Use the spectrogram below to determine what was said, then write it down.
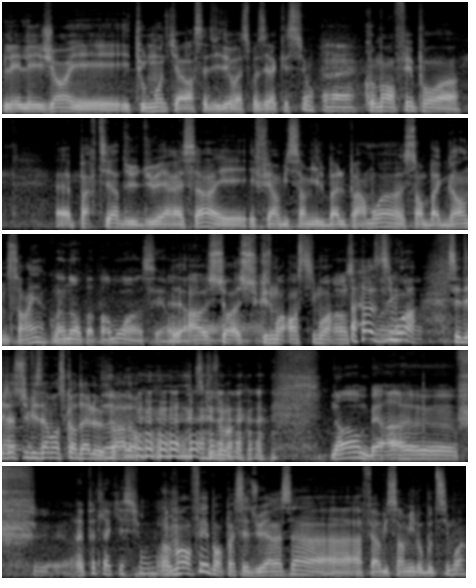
les, gens et, tout le monde qui va voir cette vidéo va se poser la question. Comment on fait pour euh, partir du, du RSA et, et, faire 800 000 balles par mois sans background, sans rien. Quoi. Non, non, pas par mois. C'est euh, ah, excuse-moi, en 6 mois. En 6 mois, c'est déjà suffisamment scandaleux, pardon. excuse-moi. Non, mais euh, répète la question. Comment on fait pour passer du RSA à, à faire 800 000 au bout de 6 mois?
